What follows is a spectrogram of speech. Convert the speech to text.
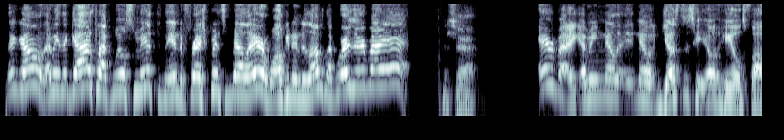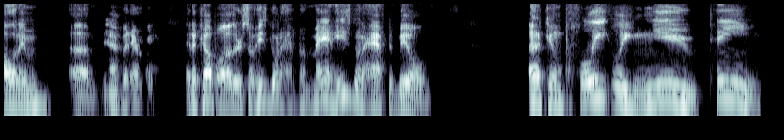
They're gone. I mean, the guys like Will Smith at the end of Fresh Prince of Bel Air walking into his office, like, where's everybody at? that's right Everybody. I mean, now, now Justice Hill, Hill's following him, um, yeah but everybody, and a couple others. So he's going to have, but man, he's going to have to build a completely new team.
